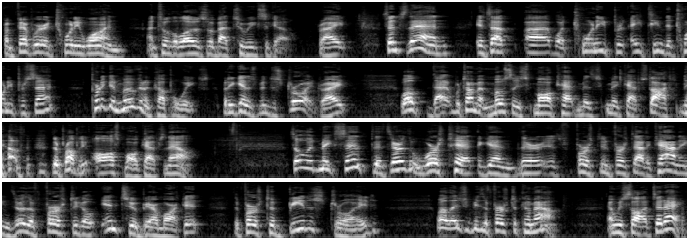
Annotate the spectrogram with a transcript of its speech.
from February 21 until the lows of about two weeks ago, right? Since then, it's up, uh, what, 20, 18 to 20% pretty good move in a couple weeks, but again, it's been destroyed, right? Well, that we're talking about mostly small cap, mid cap stocks. Now they're probably all small caps now. So it makes sense that they're the worst hit. Again, there is first in, first out accounting. They're the first to go into bear market, the first to be destroyed. Well, they should be the first to come out. And we saw it today.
